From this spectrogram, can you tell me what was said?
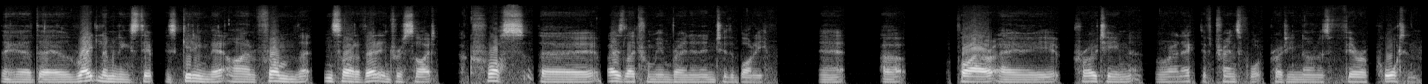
the, the rate limiting step is getting that iron from the inside of that enterocyte across the basolateral membrane and into the body. uh, uh, via a protein or an active transport protein known as ferroportin.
